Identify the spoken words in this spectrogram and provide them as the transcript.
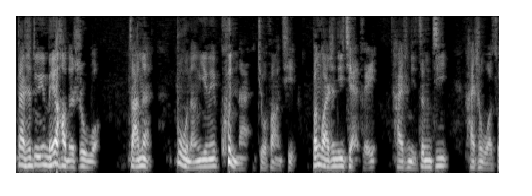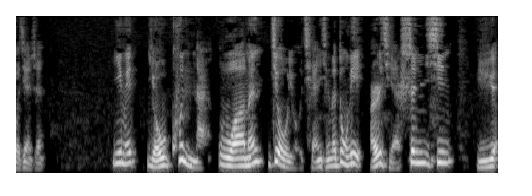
但是对于美好的事物，咱们不能因为困难就放弃。甭管是你减肥，还是你增肌，还是我做健身。因为有困难，我们就有前行的动力，而且身心愉悦。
